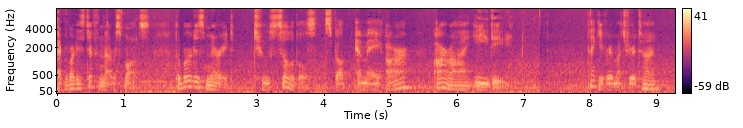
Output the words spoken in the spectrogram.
Everybody's different in that response. The word is married, two syllables, spelled M A R R I E D. Thank you very much for your time.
